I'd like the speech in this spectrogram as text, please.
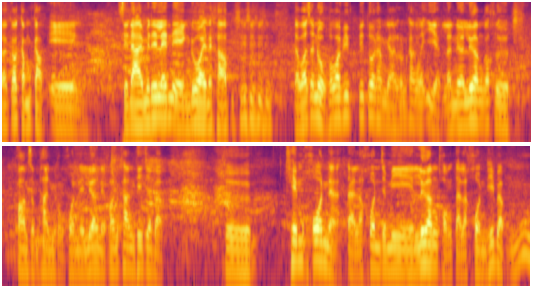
แล้วก็กำกับเอง เสียดายไม่ได้เล่นเองด้วยนะครับ แต่ว่าสนุกเพราะว่าพี่พี่ตัวทำงานค่อนข้างละเอียด และเนื้อเรื่องก็คือความสัมพันธ์ของคนในเรื่องเนี่ยค่อนข้างที่จะแบบคือเข้มข้นน่ะแต่ละคนจะมีเรื่องของแต่ละคนที่แบบอืม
